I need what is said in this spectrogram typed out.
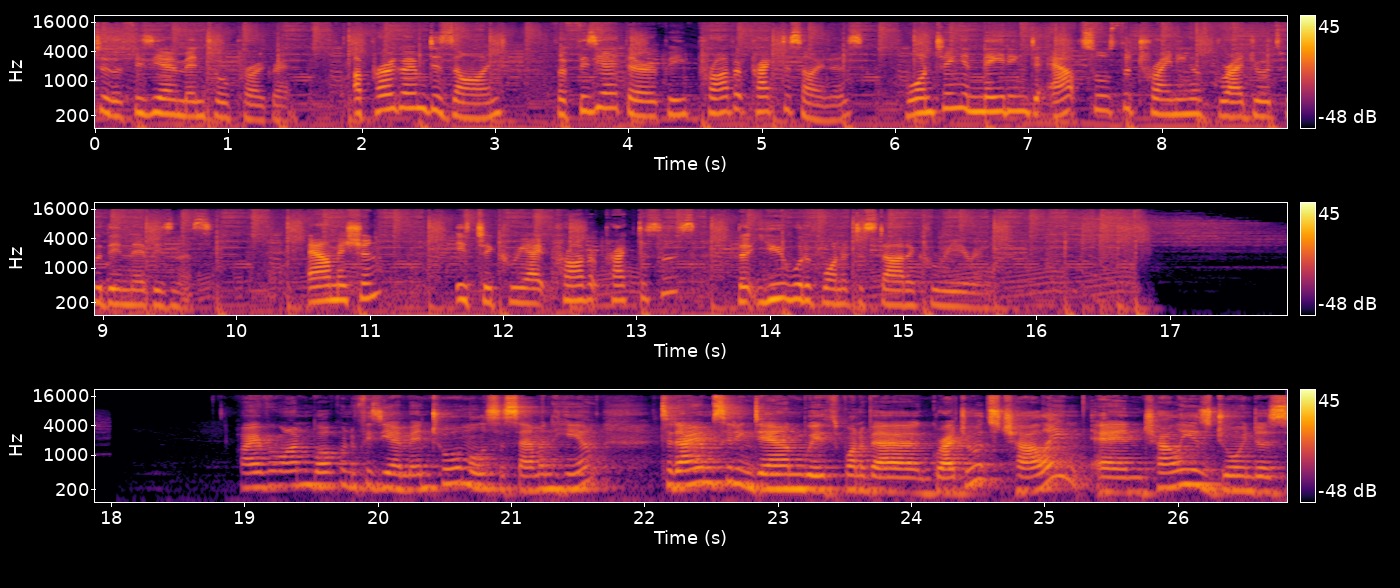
to the Physio Mentor Program, a program designed for physiotherapy private practice owners wanting and needing to outsource the training of graduates within their business. Our mission is to create private practices that you would have wanted to start a career in. Hi everyone, welcome to Physio Mentor. Melissa Salmon here. Today I'm sitting down with one of our graduates, Charlie, and Charlie has joined us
